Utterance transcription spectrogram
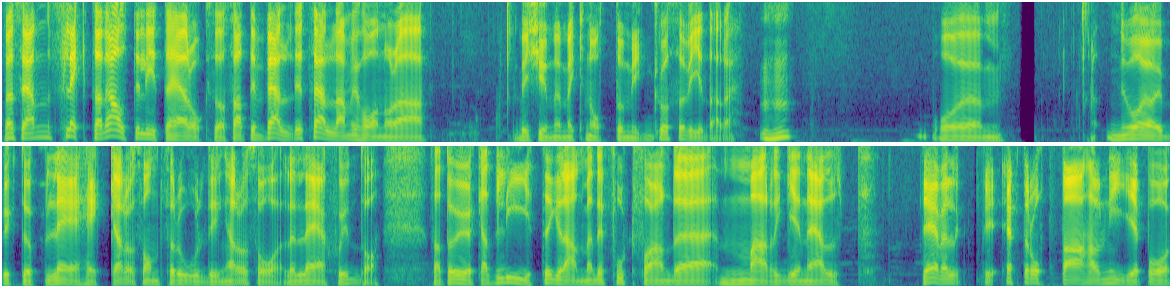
Men sen fläktar det alltid lite här också så att det är väldigt sällan vi har några bekymmer med knott och mygg och så vidare. Mhm. Och ehm, nu har jag ju byggt upp lähäckar och sånt för odlingar och så, eller läskydd då. Så att det har ökat lite grann men det är fortfarande marginellt. Det är väl efter åtta, halv nio på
